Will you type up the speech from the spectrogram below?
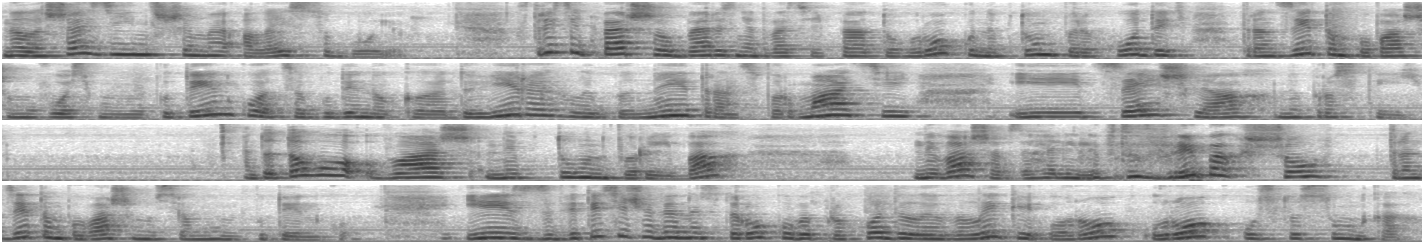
не лише з іншими, але й з собою. З 31 березня 2025 року Нептун переходить транзитом по вашому восьмому будинку, а це будинок довіри, глибини, трансформацій. І цей шлях непростий. До того ваш Нептун в рибах, не ваш, а взагалі Нептун в рибах, йшов транзитом по вашому сьомому будинку. І з 2011 року ви проходили великий урок, урок у стосунках.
